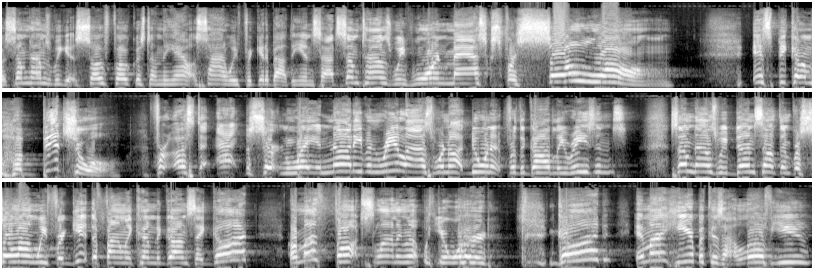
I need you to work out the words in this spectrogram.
But sometimes we get so focused on the outside, we forget about the inside. Sometimes we've worn masks for so long, it's become habitual for us to act a certain way and not even realize we're not doing it for the godly reasons. Sometimes we've done something for so long, we forget to finally come to God and say, God, are my thoughts lining up with your word? God, am I here because I love you?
